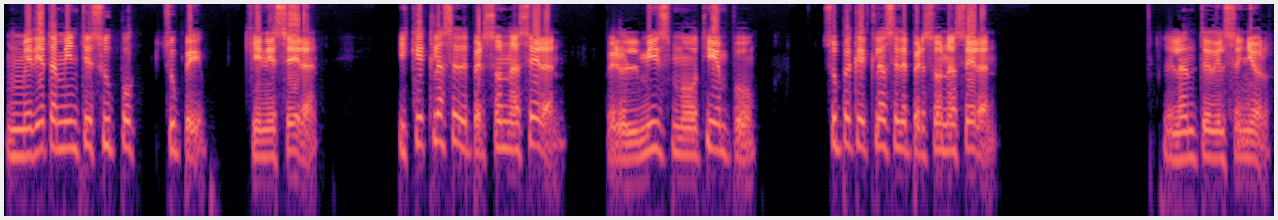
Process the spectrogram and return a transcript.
inmediatamente supo, supe quiénes eran y qué clase de personas eran, pero al mismo tiempo supe qué clase de personas eran delante del Señor.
